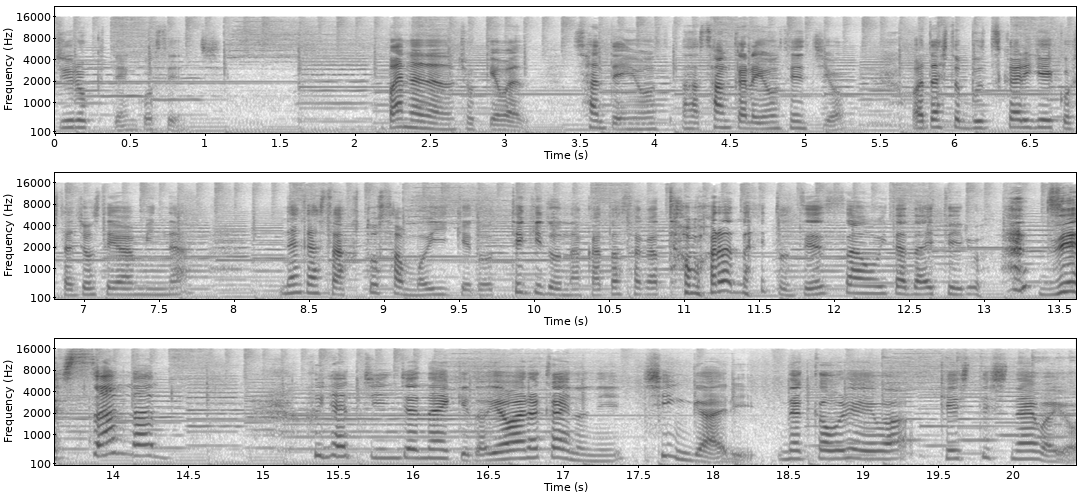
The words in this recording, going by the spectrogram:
16.5センチ。バナナの直径は3.4あ3から4センチよ。私とぶつかり稽古した女性はみんな長さ太さもいいけど適度な硬さがたまらないと絶賛をいただいている。絶賛なんふにゃちんじゃないけど柔らかいのに芯があり。中折れは決してしないわよ。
